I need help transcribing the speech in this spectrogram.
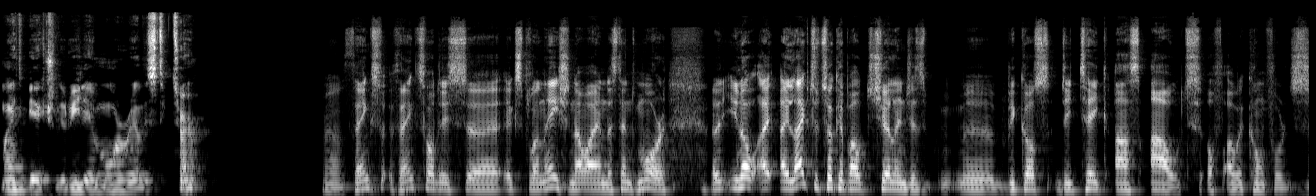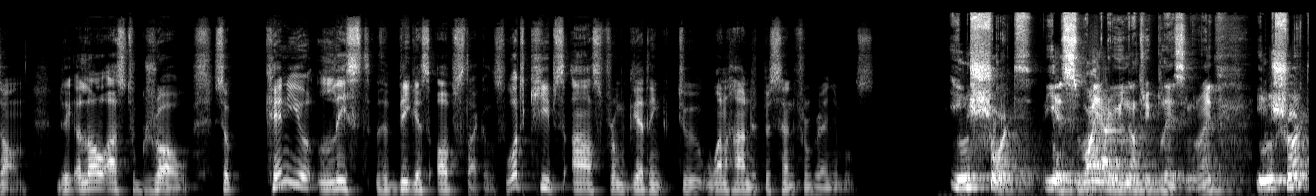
might be actually really a more realistic term. Well, thanks, thanks for this uh, explanation. Now I understand more. Uh, you know, I, I, like to talk about challenges uh, because they take us out of our comfort zone. They allow us to grow. So, can you list the biggest obstacles? What keeps us from getting to 100% from renewables? In short, yes, why are we not replacing, right? In short,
